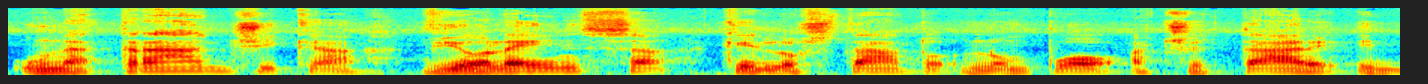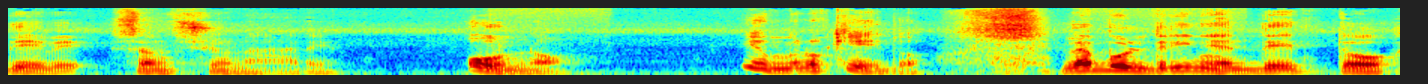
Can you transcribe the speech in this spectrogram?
una tragica violenza che lo Stato non può accettare e deve sanzionare. O no? Io me lo chiedo. La Boldrini ha detto,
